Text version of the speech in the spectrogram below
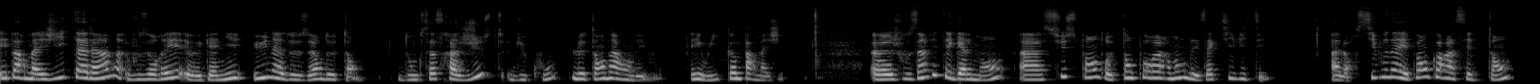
et par magie, tadam, vous aurez euh, gagné une à deux heures de temps. Donc ça sera juste du coup le temps d'un rendez-vous. Et oui, comme par magie. Euh, je vous invite également à suspendre temporairement des activités. Alors, si vous n'avez pas encore assez de temps,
